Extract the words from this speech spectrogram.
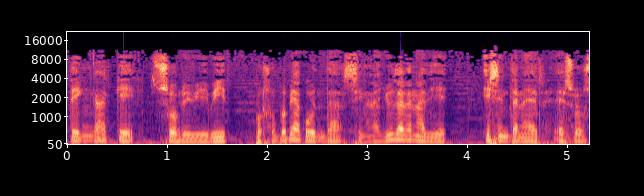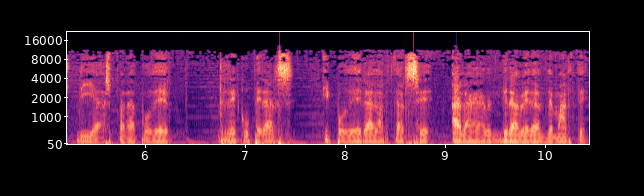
tenga que sobrevivir por su propia cuenta, sin la ayuda de nadie y sin tener esos días para poder recuperarse y poder adaptarse a la gravedad de Marte.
